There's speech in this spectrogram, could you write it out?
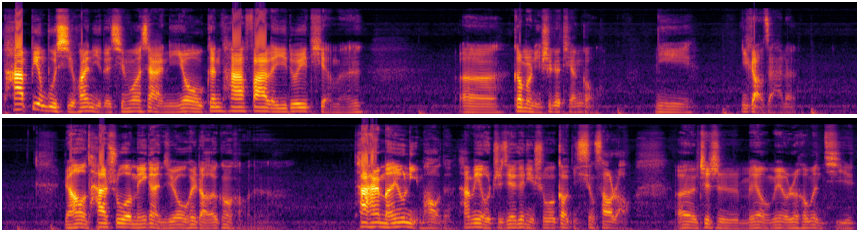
他并不喜欢你的情况下，你又跟他发了一堆帖文，呃，哥们儿，你是个舔狗。你你搞砸了，然后他说没感觉，我会找到更好的。他还蛮有礼貌的，他没有直接跟你说告你性骚扰，呃，这是没有没有任何问题。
